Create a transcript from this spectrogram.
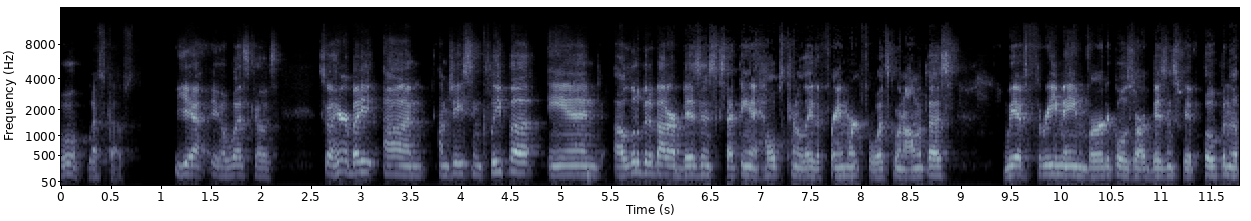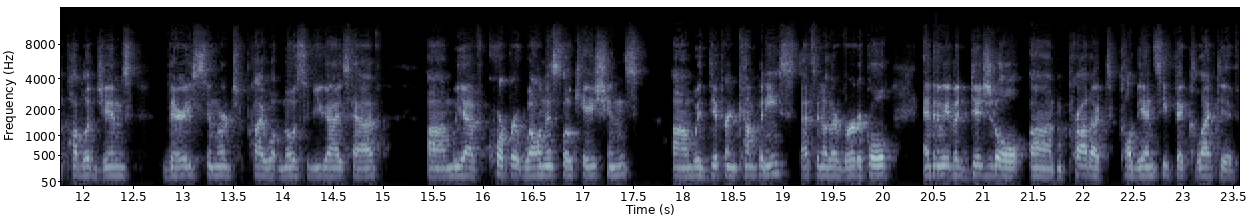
Cool. West Coast. Yeah, you know, West Coast. So, hey, everybody, um, I'm Jason Khalipa, and a little bit about our business because I think it helps kind of lay the framework for what's going on with us. We have three main verticals of our business. We have open to the public gyms, very similar to probably what most of you guys have. Um, we have corporate wellness locations um, with different companies. That's another vertical. And then we have a digital um, product called the NC Fit Collective,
